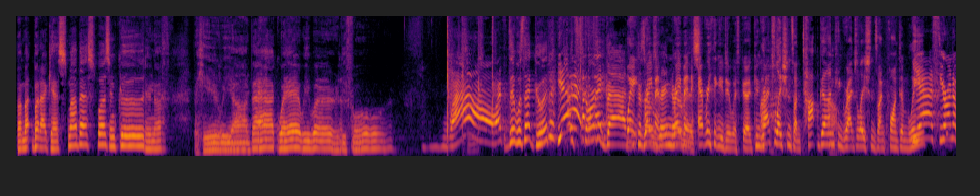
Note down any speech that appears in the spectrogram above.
But, my, but I guess my best wasn't good enough. But here we are back where we were before. Wow. I- Did- Was that good? Yeah. It started bad Wait, because Raymond, I was very nervous. Raymond, everything you do is good. Congratulations on Top Gun. Congratulations on Quantum Leap. Yes, you're on a,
